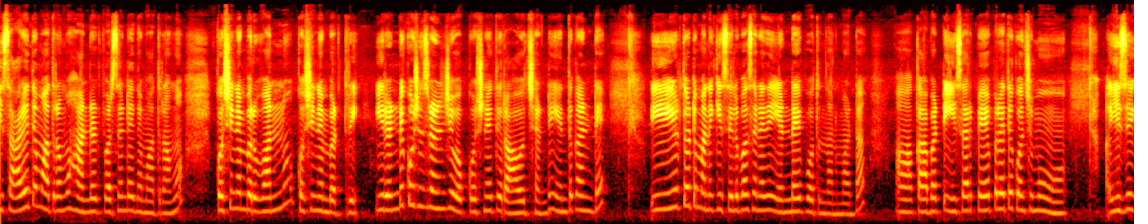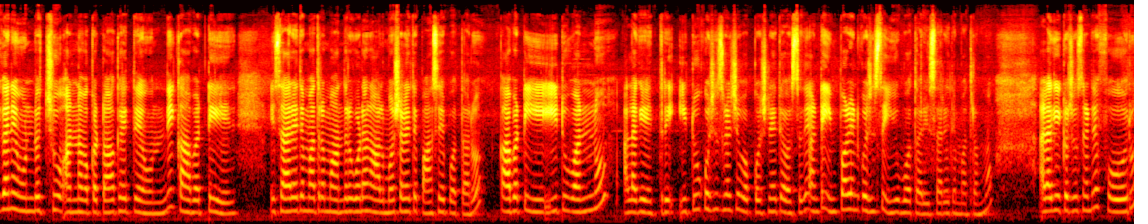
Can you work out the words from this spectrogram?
ఈసారి అయితే మాత్రము హండ్రెడ్ పర్సెంట్ అయితే మాత్రము question number one question number three ఈ రెండు క్వశ్చన్స్లో నుంచి ఒక క్వశ్చన్ అయితే రావచ్చండి. ఎందుకంటే ఈ ఇయర్ తోటి మనకి సిలబస్ అనేది ఎండ్ అయిపోతుంది అనమాట కాబట్టి ఈసారి పేపర్ అయితే కొంచెము ఈజీగానే ఉండొచ్చు అన్న ఒక టాక్ అయితే ఉంది. కాబట్టి ఈసారి అయితే మాత్రం అందరూ కూడా నాలుగు మోషాలు అయితే పాస్ అయిపోతారు. కాబట్టి ఈ టూ వన్ అలాగే త్రీ ఈ టూ క్వశ్చన్స్ నుంచి ఒక క్వశ్చన్ అయితే వస్తుంది. అంటే ఇంపార్టెంట్ క్వశ్చన్స్ ఇవ్వబోతారు ఈసారి అయితే మాత్రము. అలాగే ఇక్కడ చూసినట్టయితే ఫోర్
